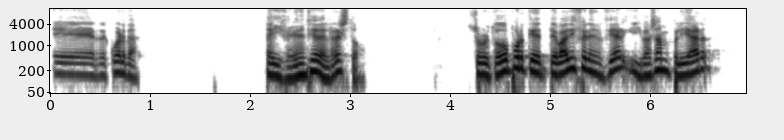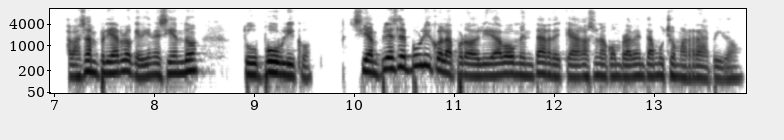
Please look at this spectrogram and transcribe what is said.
eh, recuerda, te diferencia del resto. Sobre todo porque te va a diferenciar y vas a ampliar, vas a ampliar lo que viene siendo tu público. Si amplías el público, la probabilidad va a aumentar de que hagas una compra-venta mucho más rápido,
